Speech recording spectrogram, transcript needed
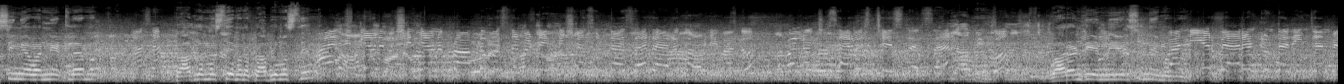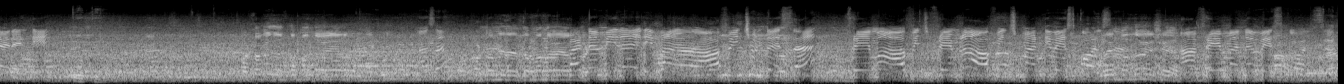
servicing అవన్నీ ఎట్లా ప్రాబ్లం వస్తే ఏమైనా ప్రాబ్లం వస్తే? వారంటీ ఎన్ని ఇయర్స్ ఉంది ఏమన్నా పట్ట మీద గోడ మీద హాఫ్ ఇంచ్ ఉంటుంది సార్. ఫ్రేమ్ హాఫ్ ఇంచ్ ఫ్రేమ్లో హాఫ్ ఇంచ్ మట్టి వేసుకోవాలి సార్. ఫ్రేమ్ అందం వేసుకోవాలి సార్.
